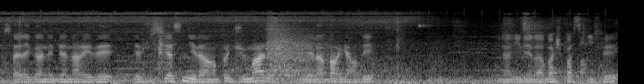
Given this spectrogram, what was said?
Ça les gars, on est bien arrivé. Il y a juste Yacine, il a un peu du mal. Il est là-bas, regardez. Il est là-bas, je sais pas ce qu'il fait.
